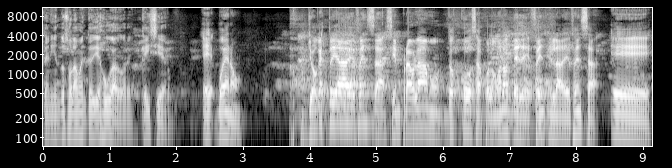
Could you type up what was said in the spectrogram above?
teniendo solamente 10 jugadores. ¿Qué hicieron? Eh, bueno, yo que estoy a la defensa, siempre hablamos dos cosas, por lo menos de en la defensa. Eh,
